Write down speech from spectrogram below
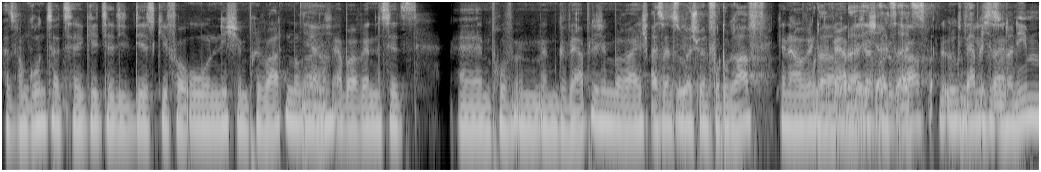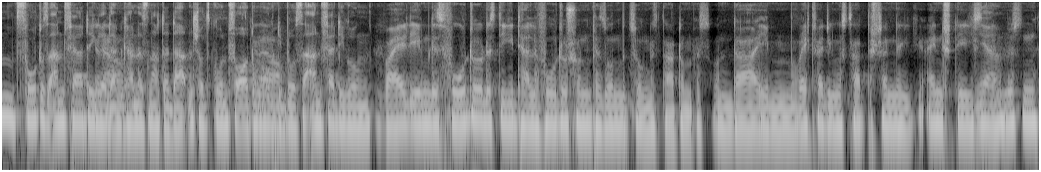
also vom Grundsatz her geht ja die DSGVO nicht im privaten Bereich, Ja. aber wenn es jetzt äh, im, im, im gewerblichen Bereich Also wenn zum Beispiel ein Fotograf Genau, wenn oder, oder ich als, als gewerbliches sein- Unternehmen Fotos anfertige, Genau. dann kann es nach der Datenschutzgrundverordnung Genau. auch die bloße Anfertigung. Weil eben das Foto, das digitale Foto schon ein personenbezogenes Datum ist und da eben Rechtfertigungstatbestände einstieg Ja. müssen,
